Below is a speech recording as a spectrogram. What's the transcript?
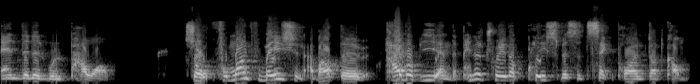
and then it will power up. So for more information about the Hyper-V and the Penetrator please visit secpoint.com.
